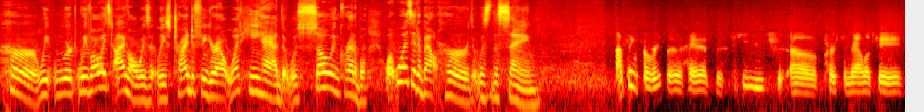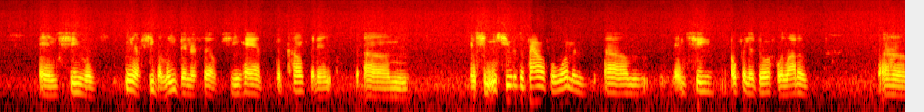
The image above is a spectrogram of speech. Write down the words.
her. We, we've always, I've always at least, tried to figure out what he had that was so incredible. What was it about her that was the same? I think Aretha had this huge uh, personality, and she was, you know, she believed in herself. She had the confidence, um, and she she was a powerful woman, um, and she opened the door for a lot of uh,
